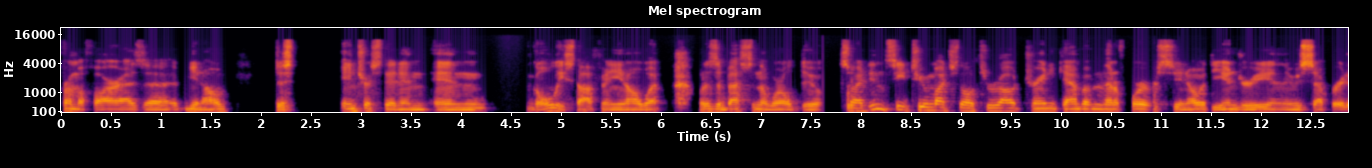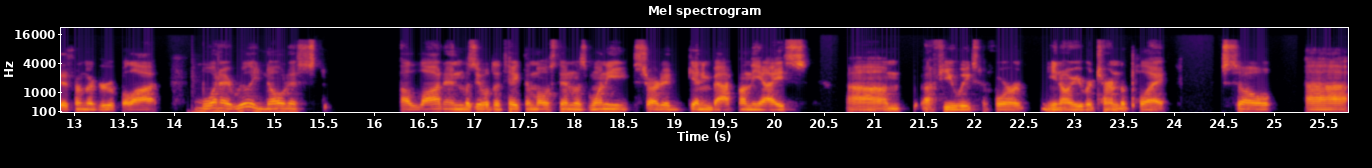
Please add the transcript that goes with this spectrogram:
from afar as a, you know, just interested in in goalie stuff and you know what what does the best in the world do. So I didn't see too much though throughout training camp, and then of course, you know, with the injury and he was separated from the group a lot. What I really noticed a lot and was able to take the most in was when he started getting back on the ice um, a few weeks before you know he returned to play. So uh,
